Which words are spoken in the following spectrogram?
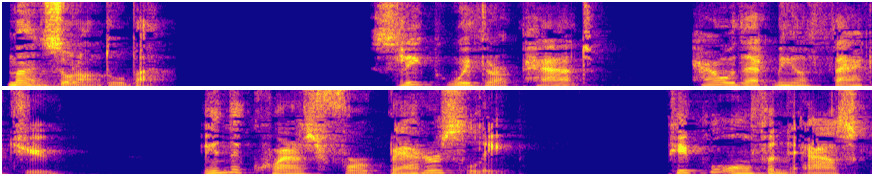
慢速朗读版。Sleep with your pet. How that may affect you. In the quest for better sleep, people often ask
